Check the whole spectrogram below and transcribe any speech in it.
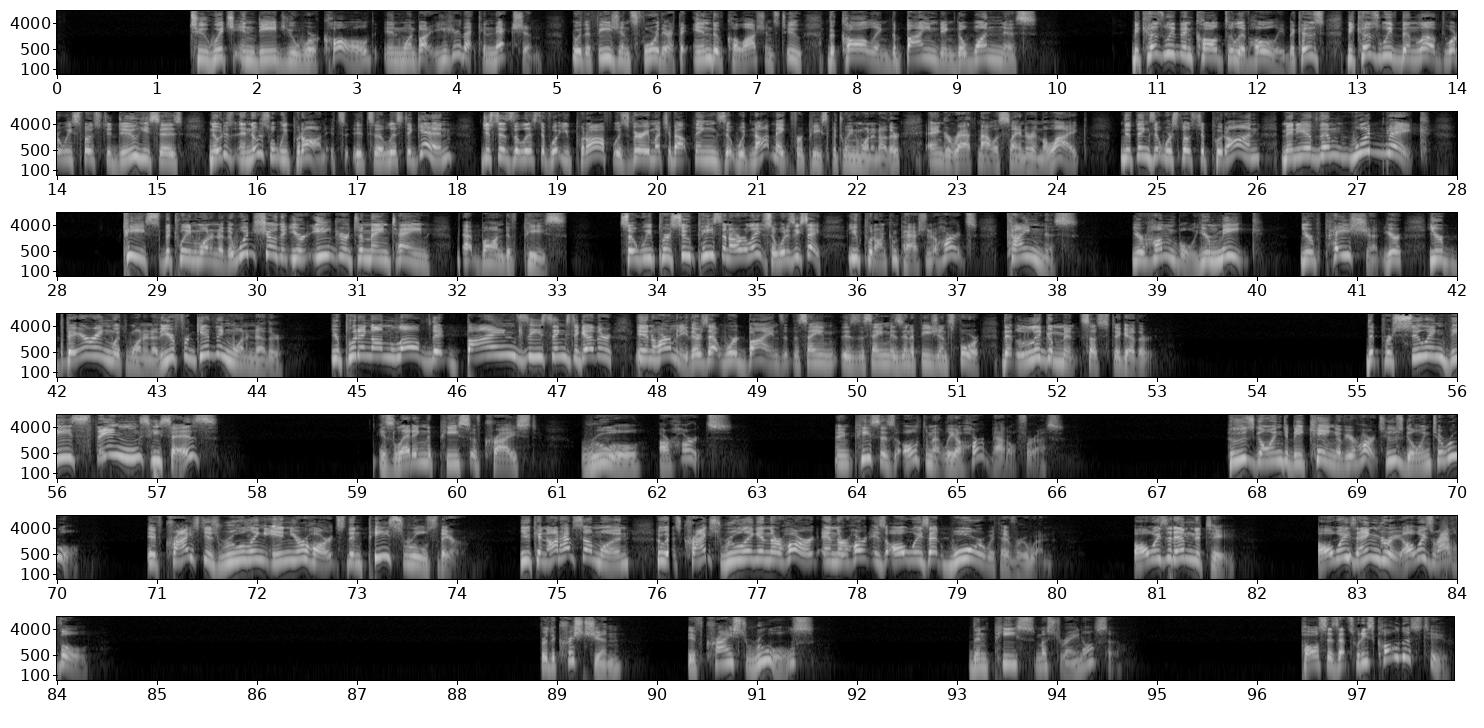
to which indeed you were called in one body. You hear that connection with Ephesians 4 there at the end of Colossians 2 the calling, the binding, the oneness. Because we've been called to live holy, because, because we've been loved, what are we supposed to do? He says, notice, and notice what we put on. It's, it's a list again, just as the list of what you put off was very much about things that would not make for peace between one another anger, wrath, malice, slander, and the like the things that we're supposed to put on, many of them would make peace between one another, would show that you're eager to maintain that bond of peace. So we pursue peace in our relationship. So what does he say? You put on compassionate hearts, kindness. You're humble, you're meek, you're patient, you're, you're bearing with one another, you're forgiving one another. You're putting on love that binds these things together in harmony. There's that word binds that the same is the same as in Ephesians 4, that ligaments us together that pursuing these things, he says, is letting the peace of Christ rule our hearts. I mean, peace is ultimately a heart battle for us. Who's going to be king of your hearts? Who's going to rule? If Christ is ruling in your hearts, then peace rules there. You cannot have someone who has Christ ruling in their heart and their heart is always at war with everyone, always at enmity, always angry, always wrathful. For the Christian, if Christ rules, then peace must reign also. Paul says that's what he's called us to.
